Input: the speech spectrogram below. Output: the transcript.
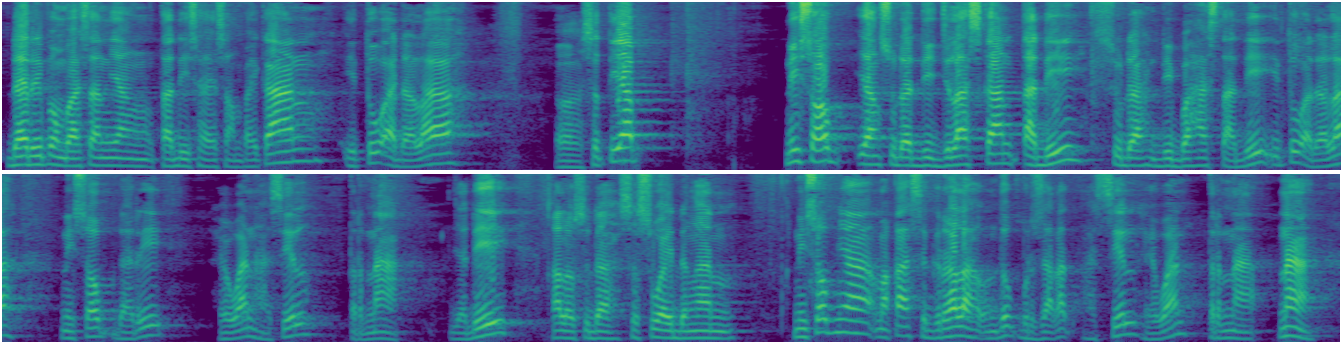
dari pembahasan yang tadi saya sampaikan itu adalah uh, setiap nisab yang sudah dijelaskan tadi sudah dibahas tadi itu adalah nisab dari hewan hasil ternak. Jadi kalau sudah sesuai dengan nisabnya maka segeralah untuk berzakat hasil hewan ternak. Nah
